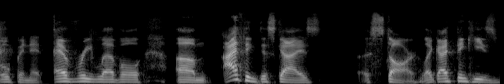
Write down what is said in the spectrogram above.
open at every level. Um, I think this guy's a star. Like I think he's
